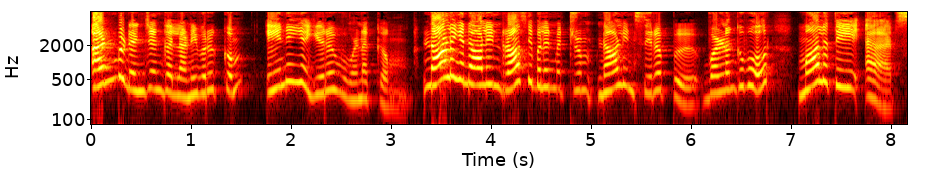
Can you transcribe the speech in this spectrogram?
அன்பு நெஞ்சங்கள் அனைவருக்கும் இனிய இரவு வணக்கம். நாளைய நாளின் ராசிபலன் மற்றும் நாளின் சிறப்பு வழங்குவோர் மாலதி ஆட்ஸ்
